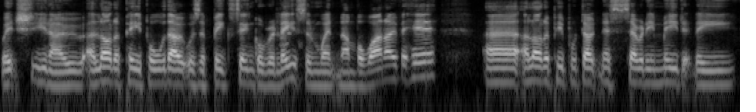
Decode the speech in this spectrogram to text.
which, you know, a lot of people, although it was a big single release and went number one over here, uh, a lot of people don't necessarily immediately,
